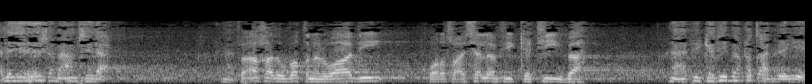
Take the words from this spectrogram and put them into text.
الذين ليس معهم سلاح. فأخذوا بطن الوادي والرسول صلى الله عليه وسلم في كتيبة. نعم في كتيبة قطعة من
